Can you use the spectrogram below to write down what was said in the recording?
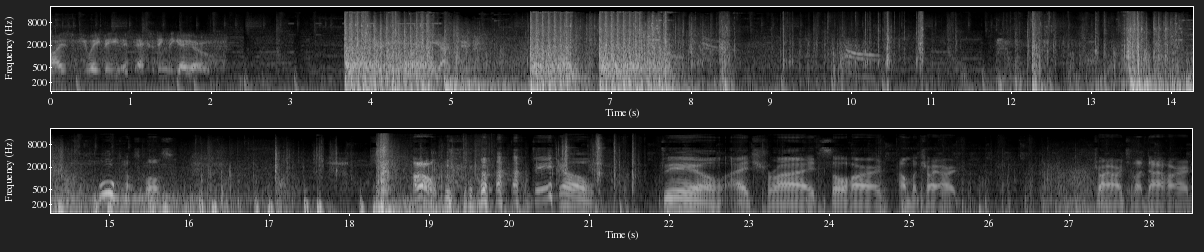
Advised, UAV is exiting the AO. UAV active. Woo, that was close. Oh! Damn! Damn, I tried so hard. I'm gonna try hard. Try hard till I die hard.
